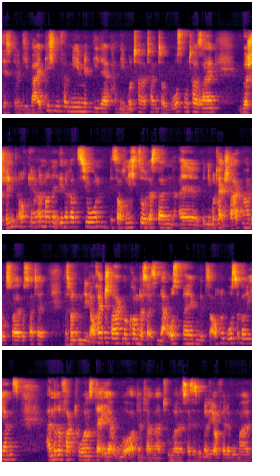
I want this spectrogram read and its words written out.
die weiblichen Familienmitglieder, kann die Mutter, Tante, Großmutter sein überspringt auch gerne mal eine Generation. Ist auch nicht so, dass dann, äh, wenn die Mutter einen starken Handlungsvalgus hatte, dass man unbedingt auch einen starken bekommt. Das heißt, in der Ausprägung gibt es auch eine große Varianz. Andere Faktoren sind da eher ungeordneter Natur. Das heißt, es gibt natürlich auch Fälle, wo mal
